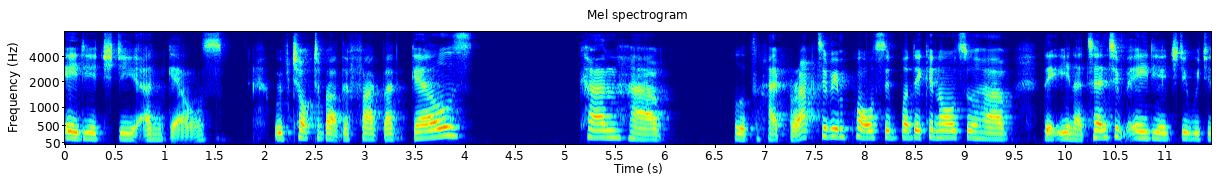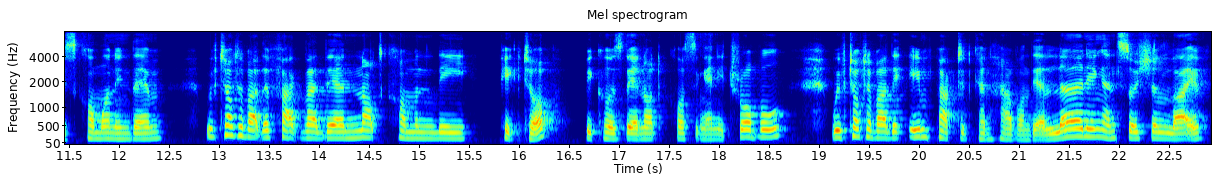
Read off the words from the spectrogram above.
ADHD and girls. We've talked about the fact that girls can have both hyperactive impulsive, but they can also have the inattentive ADHD, which is common in them. We've talked about the fact that they are not commonly picked up because they're not causing any trouble. We've talked about the impact it can have on their learning and social life.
